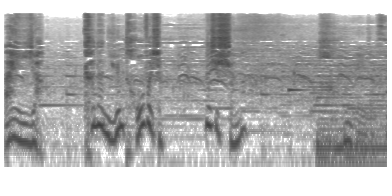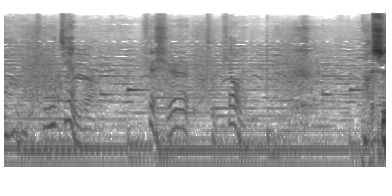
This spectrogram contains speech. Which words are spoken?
哎呀，看那女人头发上，那是什么？好美的花，没见过。确实挺漂亮的，那是，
